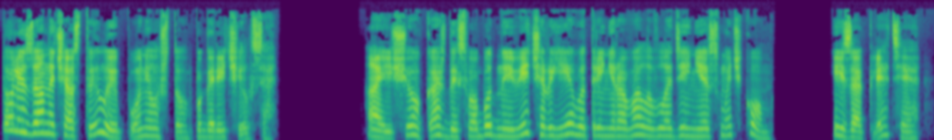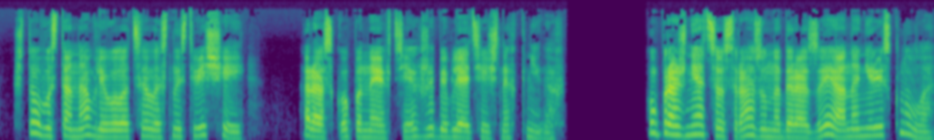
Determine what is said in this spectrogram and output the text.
то ли за ночь остыл и понял, что погорячился. А еще каждый свободный вечер Ева тренировала владение смычком и заклятие, что восстанавливало целостность вещей — раскопанная в тех же библиотечных книгах. Упражняться сразу на дорозе она не рискнула,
